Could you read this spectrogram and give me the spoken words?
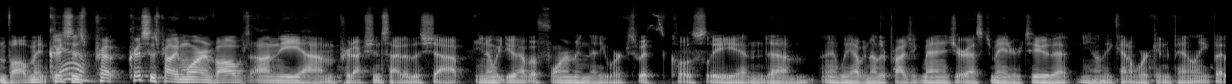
involvement, Chris is pro- Chris is probably more involved on the um, production side of the shop. You know, we do have a foreman that he works with closely, and um, and we have another project manager estimator too. That you know they kind of work independently, but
